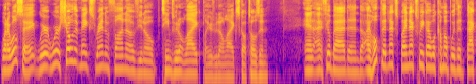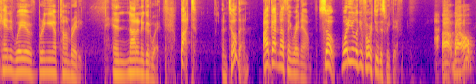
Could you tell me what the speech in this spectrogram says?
What I will say, we're we're a show that makes random fun of you know teams we don't like, players we don't like, Scott Tolzien, and I feel bad, and I hope that next by next week I will come up with a backhanded way of bringing up Tom Brady, and not in a good way. But until then, I've got nothing right now. So, what are you looking forward to this week, Dave? Uh, well,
